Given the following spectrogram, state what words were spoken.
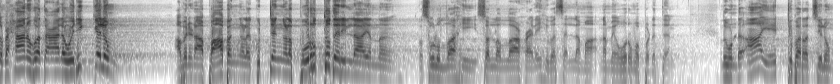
സുബാനുഹത്താല ഒരിക്കലും അവരുടെ ആ പാപങ്ങളെ കുറ്റങ്ങളെ പുറത്തു തരില്ല എന്ന് റസൂലുല്ലാഹി സ്വല്ലല്ലാഹു അലഹി വസല്ലമ നമ്മെ ഓർമ്മപ്പെടുത്താൻ. അതുകൊണ്ട് ആ ഏറ്റുപറച്ചിലും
